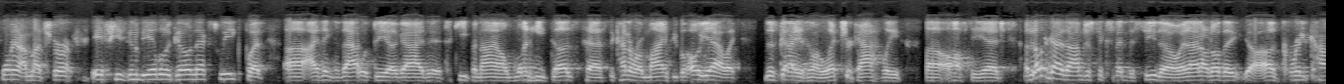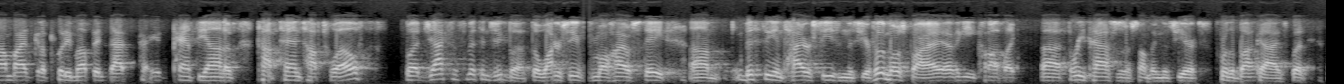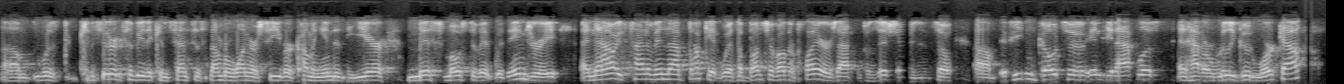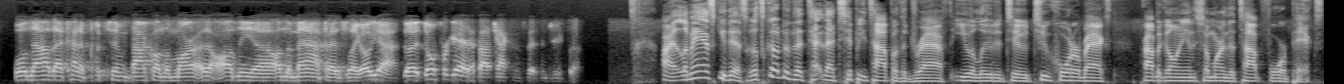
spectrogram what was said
point. I'm not sure if he's going to be able to go next week, but uh, I think that would be a guy to, to keep an eye on when he does test to kind of remind people. Oh yeah, like this guy is an electric athlete uh, off the edge. Another guy that I'm just excited to see, though, and I don't know that uh, a great combine is going to put him up in that pantheon of top 10, top 12. But Jaxon Smith-Njigba, the wide receiver from Ohio State, um, missed the entire season this year for the most part. I, I think he caught like uh, three passes or something this year for the Buckeyes, but um, was considered to be the consensus number one receiver coming into the year. Missed most of it with injury, and now he's kind of in that bucket with a bunch of other players at the position. And so, um, if he can go to Indianapolis and have a really good workout, well, now that kind of puts him back on the mar- on the uh, on the map as like, oh yeah, the, don't forget about Jaxon Smith-Njigba. All right, let me ask you this. Let's go to the t- that tippy top of the draft that you alluded to. Two quarterbacks probably going in somewhere in the top four picks.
